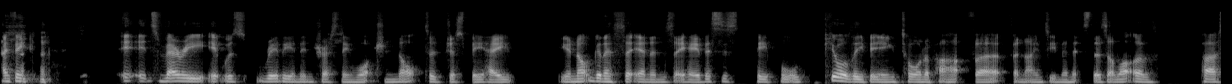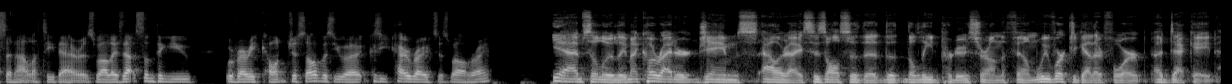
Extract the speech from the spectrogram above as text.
i think it, it's very it was really an interesting watch not to just be hey you're not going to sit in and say, "Hey, this is people purely being torn apart for for 90 minutes." There's a lot of personality there as well. Is that something you were very conscious of as you were because you co-wrote as well, right? Yeah, absolutely. My co-writer James Allardyce is also the, the, the lead producer on the film. We've worked together for a decade,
